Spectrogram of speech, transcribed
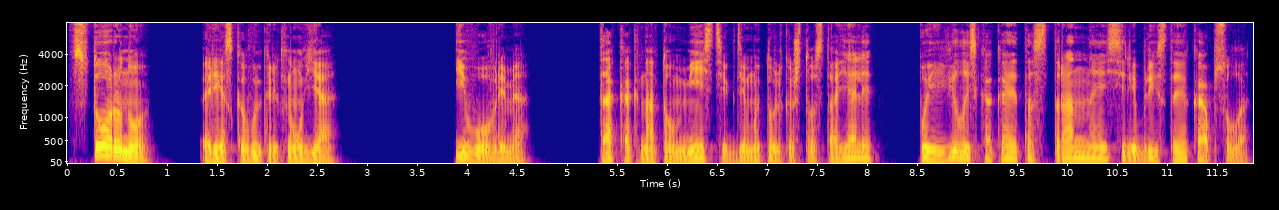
«В сторону!» — резко выкрикнул я. И вовремя, так как на том месте, где мы только что стояли, появилась какая-то странная серебристая капсула,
